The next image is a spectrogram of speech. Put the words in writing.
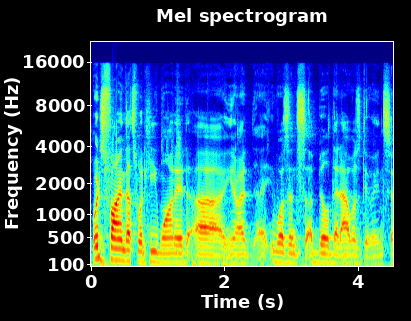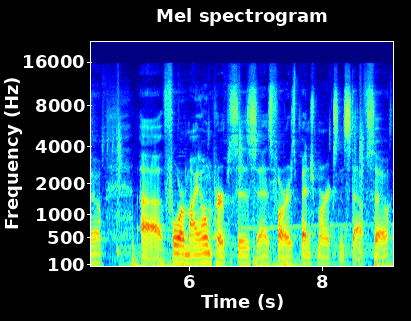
which is fine. That's what he wanted. Uh, you know, it wasn't a build that I was doing, so uh, for my own purposes as far as benchmarks and stuff. So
